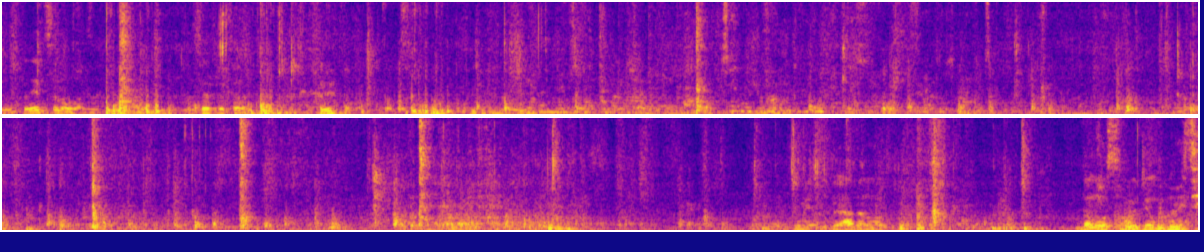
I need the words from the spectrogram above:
Не останете се на вас. Не се пресада. Къде? Гумите трябва да му... Освободим гумите.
